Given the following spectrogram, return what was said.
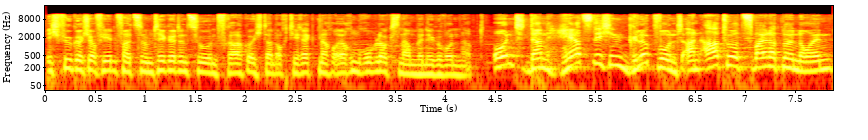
Ich füge euch auf jeden Fall zu einem Ticket hinzu und frage euch dann auch direkt nach eurem Roblox-Namen, wenn ihr gewonnen habt. Und dann herzlichen Glückwunsch an Arthur209.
